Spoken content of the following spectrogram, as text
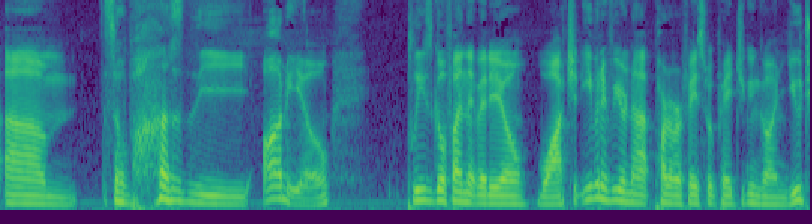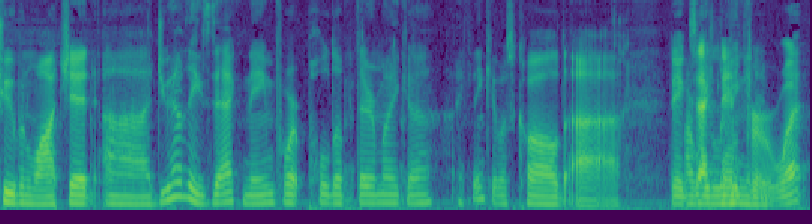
Um, so pause the audio. Please go find that video, watch it. Even if you're not part of our Facebook page, you can go on YouTube and watch it. Uh, do you have the exact name for it pulled up there, Micah? I think it was called. Uh, The exact name for what?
